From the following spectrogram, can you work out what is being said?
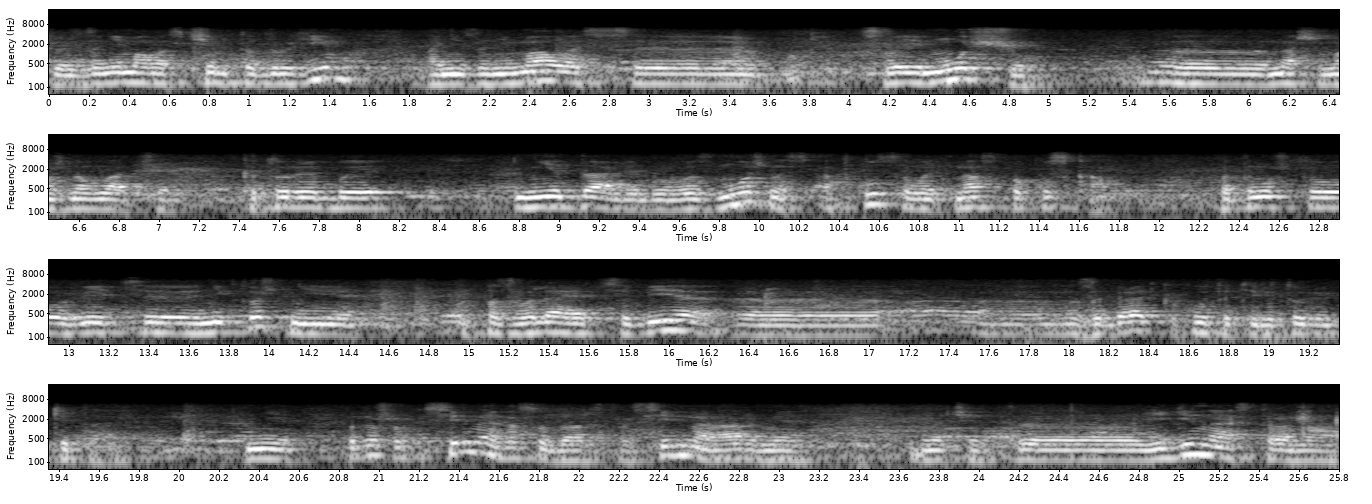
то есть занималось чем-то другим, а не занималось э, своей мощью э, нашей можновладцы, которые бы не дали бы возможность откусывать нас по кускам. Потому что ведь э, никто ж не позволяет себе э, э, забирать какую-то территорию Китая. Нет. Потому что сильное государство, сильная армия, значит, единая страна.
